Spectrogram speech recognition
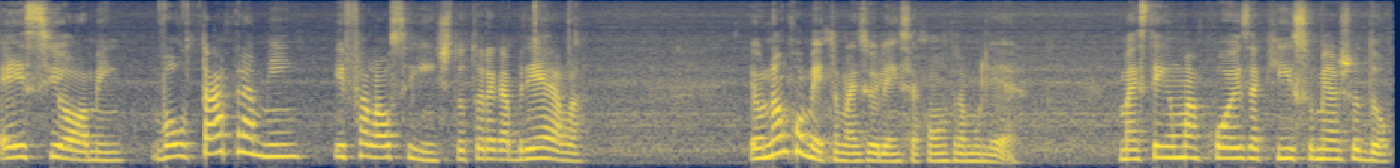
é esse homem voltar para mim e falar o seguinte, doutora Gabriela, eu não cometo mais violência contra a mulher, mas tem uma coisa que isso me ajudou.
